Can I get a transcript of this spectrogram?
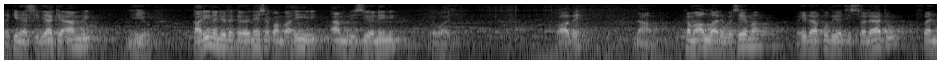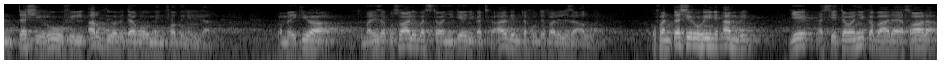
Lakini asili yake ya amri ni hiyo. Karina ndio itakayoonyesha kwamba hii amri sio ya nini? Ya wajib. Wazi? Naam. Kama Allah alivyosema فإذا قضيت الصلاة فانتشروا في الأرض وابتغوا من فضل الله. كما يكيوا تماليزا كسالي بس توانيكيني كتك أرض متفوت فضل ذا الله وفانتشروا هيني أمري جي أسيتوانيك بعد صالة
